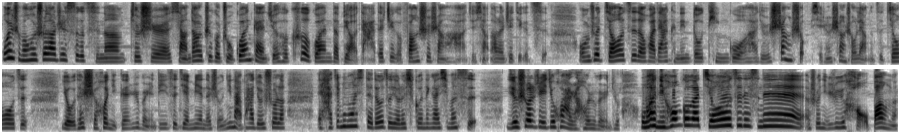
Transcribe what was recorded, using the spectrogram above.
为什么会说到这四个词呢？就是想到这个主观感觉和客观的表达 的这个方式上，哈，就想到了这几个词。我们说“骄字”的话，大家肯定都听过哈，就是上手写成“上手”两个字，“骄字”。有的时候你跟日本人第一次见面的时候，你哪怕就说了“哎，哈基米马西德都走有了西国那个西马斯”，你就说了这句话，然后日本人就说：“哇，你红国个骄字的是呢，说你日语好棒啊！”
